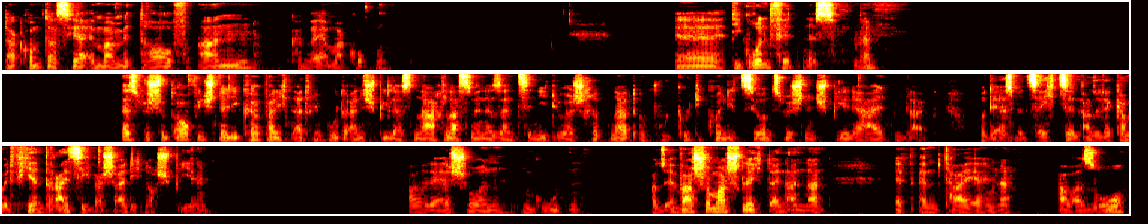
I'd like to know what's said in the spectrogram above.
Da kommt das ja immer mit drauf an. Können wir ja mal gucken. äh, die Grundfitness. Ne? Es bestimmt auch, wie schnell die körperlichen Attribute eines Spielers nachlassen, wenn er sein Zenit überschritten hat und wie gut die Kondition zwischen den Spielen erhalten bleibt. Und er ist mit 16, also der kann mit 34 wahrscheinlich noch spielen. Aber der ist schon einen guten. Also er war schon mal schlechter in anderen FM-Teilen, ne? Aber so,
